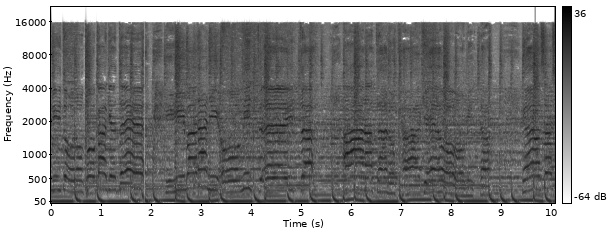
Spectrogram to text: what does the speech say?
人の木陰で。今何を見ていた？あなたの影を見た。優し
